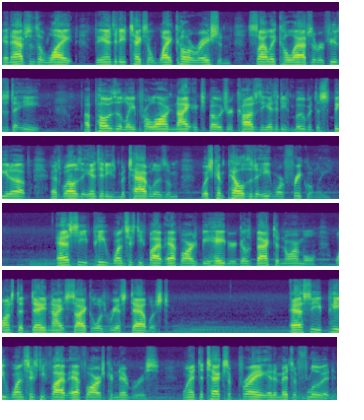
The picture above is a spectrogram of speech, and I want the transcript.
In absence of light, the entity takes a white coloration, slightly collapses and refuses to eat. Supposedly, prolonged night exposure causes the entity's movement to speed up, as well as the entity's metabolism, which compels it to eat more frequently. SCP-165-FR's behavior goes back to normal once the day-night cycle is re-established. SCP-165-FR is carnivorous. When it detects a prey, it emits a fluid,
